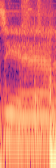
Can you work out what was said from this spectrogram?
Storms,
